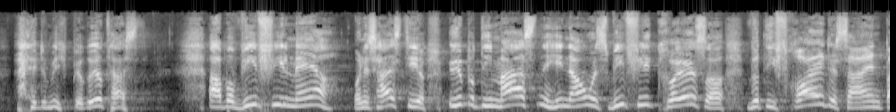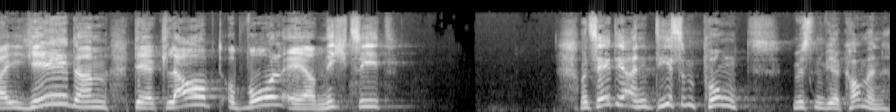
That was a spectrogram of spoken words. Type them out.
weil du mich berührt hast. Aber wie viel mehr? Und es heißt hier, über die Maßen hinaus, wie viel größer wird die Freude sein bei jedem, der glaubt, obwohl er nicht sieht. Und seht ihr, an diesem Punkt müssen wir kommen,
